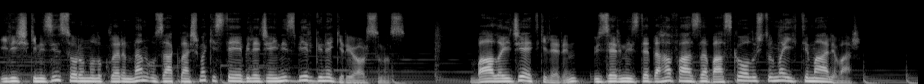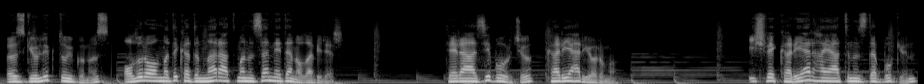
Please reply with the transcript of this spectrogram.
İlişkinizin sorumluluklarından uzaklaşmak isteyebileceğiniz bir güne giriyorsunuz. Bağlayıcı etkilerin üzerinizde daha fazla baskı oluşturma ihtimali var. Özgürlük duygunuz olur olmadık adımlar atmanıza neden olabilir. Terazi burcu, kariyer yorumu. İş ve kariyer hayatınızda bugün,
